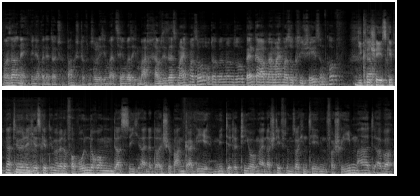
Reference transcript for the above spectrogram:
Und man sagt, nee, ich bin ja bei der Deutschen Bank Stiftung, soll ich Ihnen mal erzählen, was ich mache? Haben Sie das manchmal so? Oder wenn man so, Banker haben ja manchmal so Klischees im Kopf? Die Klischees ja. gibt natürlich. Mhm. Es gibt immer wieder Verwunderung, dass sich eine Deutsche Bank AG mit der Dotierung einer Stiftung solchen Themen verschrieben hat. Aber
